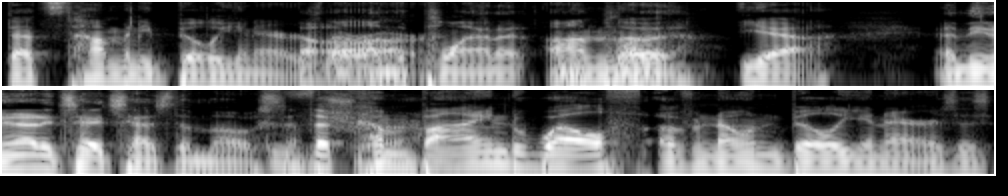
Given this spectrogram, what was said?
that's how many billionaires there on are the planet, on the the planet. yeah and the United States has the most. I'm the sure. combined wealth of known billionaires is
